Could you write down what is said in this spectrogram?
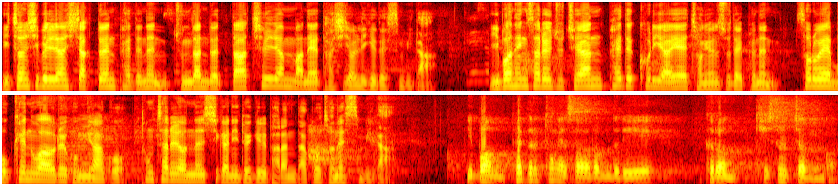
2011년 시작된 패드는 중단됐다 7년 만에 다시 열리게 됐습니다. 이번 행사를 주최한 패드 코리아의 정현수 대표는 서로의 목회 노하우를 공유하고 통찰을 얻는 시간이 되길 바란다고 전했습니다. 이번 패드를 통해서 여러분들이 그런 기술적인 것,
